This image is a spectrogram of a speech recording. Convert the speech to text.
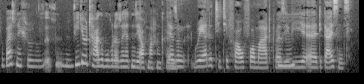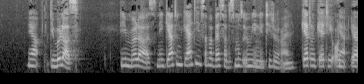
so, weiß nicht, so ein Videotagebuch oder so hätten sie auch machen können. ja, so ein Reality-TV-Format quasi wie äh, die Geissens. ja, Die Müllers. die Müllers. Nee, Gerd und Gerti ist aber besser, das muss irgendwie in den Titel rein. Gerd und Gerti on, Ja. ja.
